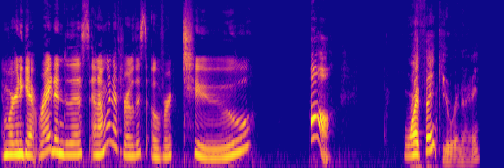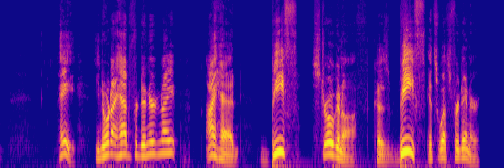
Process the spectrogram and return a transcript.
And we're going to get right into this, and I'm going to throw this over to Paul. Why, thank you, Renee. Hey, you know what I had for dinner tonight? I had beef stroganoff, because beef, it's what's for dinner.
